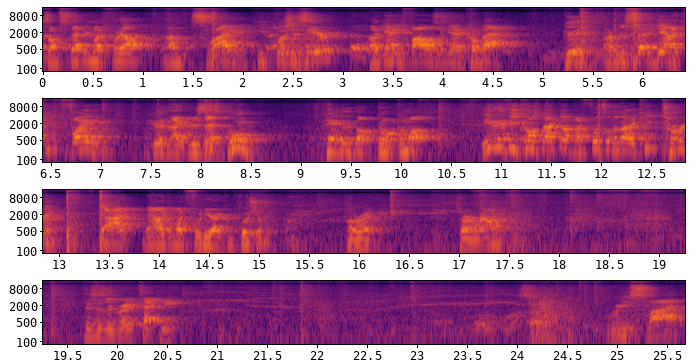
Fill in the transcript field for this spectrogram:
So I'm stepping my foot out and I'm sliding. He pushes here. Again, he follows again. Come back. Good. I reset again. I keep fighting. Good. And I resist. Boom. Hand to the belt. Don't come up. Even if he comes back up, my foot's on the mat. I keep turning. Got it. Now I got my foot here. I can push him. All right. Turn around. This is a great technique. So, re-slide.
